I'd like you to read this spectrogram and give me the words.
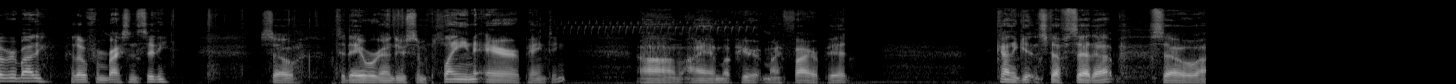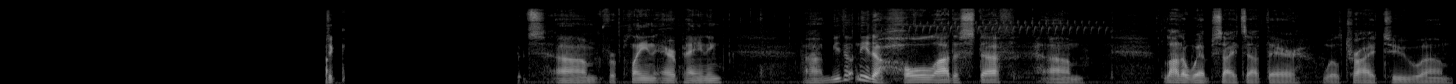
everybody, hello from Bryson City. So today we're going to do some plein air painting. Um, I am up here at my fire pit, kind of getting stuff set up. So uh, um, for plein air painting, um, you don't need a whole lot of stuff. Um, a lot of websites out there will try to um,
